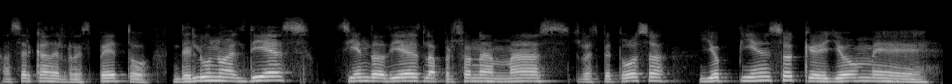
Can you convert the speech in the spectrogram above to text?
acerca del respeto, del 1 al 10, siendo 10 la persona más respetuosa, yo pienso que yo me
